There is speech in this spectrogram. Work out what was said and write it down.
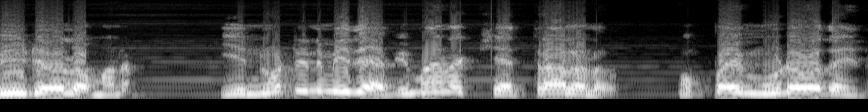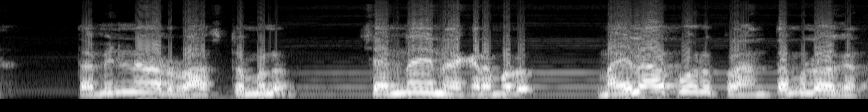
వీడియోలో మనం ఈ నూట ఎనిమిది అభిమాన క్షేత్రాలలో ముప్పై మూడవదైన తమిళనాడు రాష్ట్రములో చెన్నై నగరములో మైలాపూర్ ప్రాంతంలో గల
